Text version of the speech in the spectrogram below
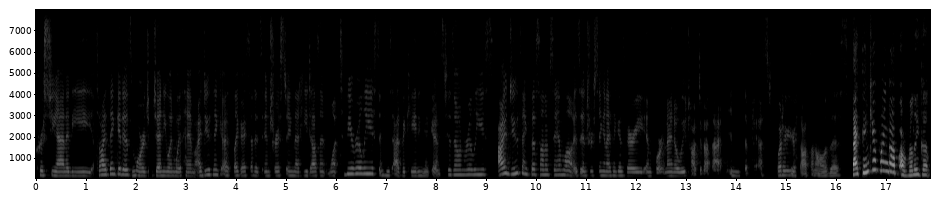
Christianity. So I think it is more genuine with him. I do think, uh, like I said, it's interesting that he doesn't want to be released and he's advocating against his own release. I do think the Son of Sam law is interesting and I think is very important. I know we've talked about that in the past. What are your thoughts on all of this? I think you bring up a really good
